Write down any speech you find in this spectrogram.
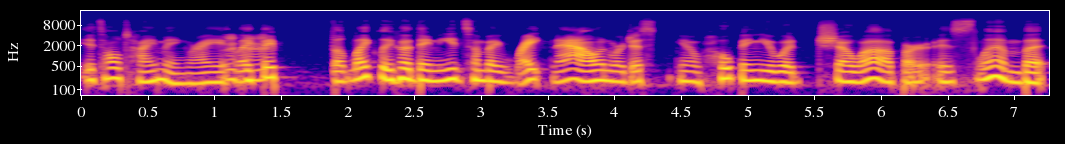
it's all timing, right? Like Mhm. they the likelihood they need somebody right now and we're just you know hoping you would show up or is slim but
